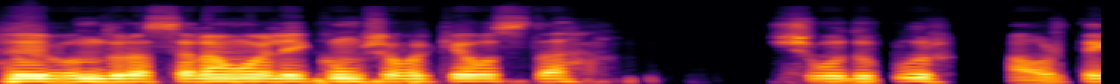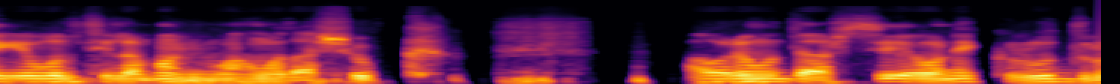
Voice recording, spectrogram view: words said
হেই বন্ধুরা, আসসালামু আলাইকুম। সবার কি অবস্থা? শুভ দুপুর। হাওর থেকে বলছিলাম আমি মোহাম্মদ আশুক। হাওরের মধ্যে আসছি অনেক রুদ্র,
